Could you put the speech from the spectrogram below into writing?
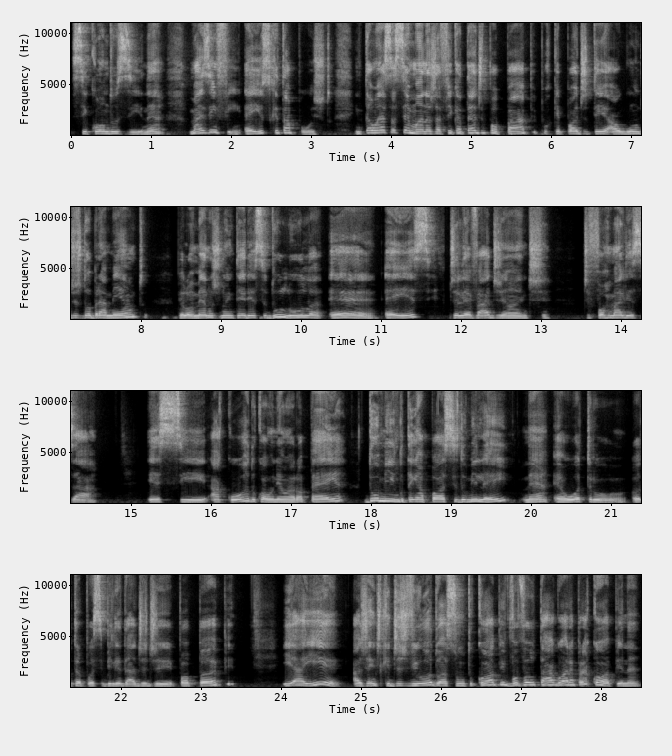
se conduzir, né? Mas, enfim, é isso que está posto. Então, essa semana já fica até de pop-up, porque pode ter algum desdobramento, pelo menos no interesse do Lula, é, é esse, de levar adiante, de formalizar esse acordo com a União Europeia. Domingo tem a posse do Milley, né? É outro, outra possibilidade de pop-up. E aí, a gente que desviou do assunto COP, vou voltar agora para a COP, né?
